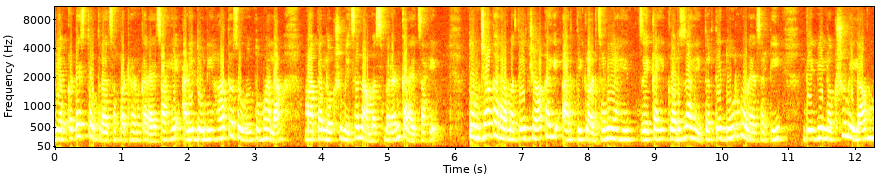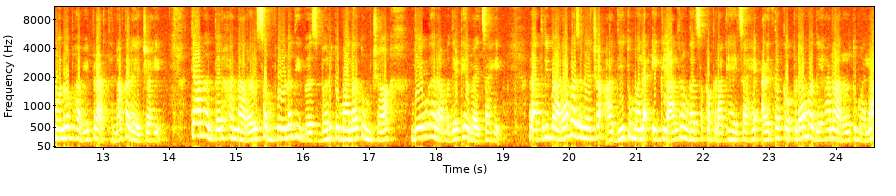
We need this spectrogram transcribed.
व्यंकटेश स्तोत्राचं पठण करायचं आहे आणि दोन्ही हात जोडून तुम्हाला माता लक्ष्मीचं नामस्मरण करायचं आहे. तुमच्या घरामध्ये ज्या काही आर्थिक अडचणी आहेत जे काही कर्ज आहे तर ते दूर होण्यासाठी देवी लक्ष्मीला मनोभावी प्रार्थना करायची आहे. त्यानंतर हा नारळ संपूर्ण दिवसभर तुम्हाला तुमच्या देवघरामध्ये ठेवायचा आहे. रात्री बारा वाजण्याच्या आधी तुम्हाला एक लाल रंगाचा कपडा घ्यायचा आहे आणि त्या कपड्यामध्ये हा नारळ तुम्हाला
